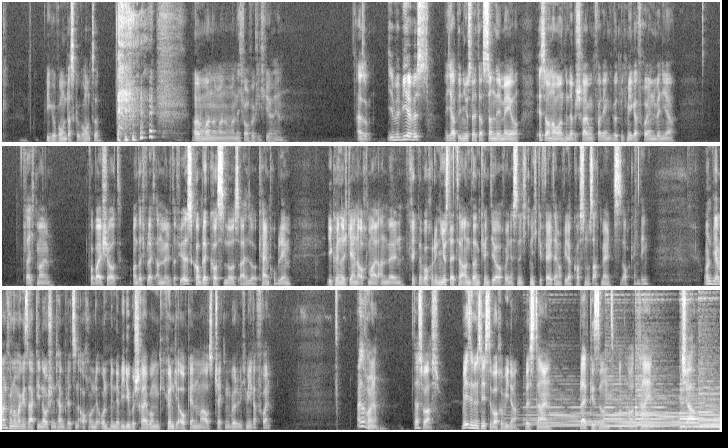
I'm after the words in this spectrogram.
wie gewohnt das Gewohnte. oh Mann, oh Mann, oh Mann, ich brauche wirklich Ferien. Also, wie ihr wisst, ich habe den Newsletter Sunday Mail. Ist auch noch unten in der Beschreibung verlinkt. Würde mich mega freuen, wenn ihr vielleicht mal vorbeischaut und euch vielleicht anmeldet dafür. Ist komplett kostenlos, also kein Problem. Ihr könnt euch gerne auch mal anmelden. Kriegt eine Woche den Newsletter und dann könnt ihr auch, wenn es nicht, nicht gefällt, einfach wieder kostenlos abmelden. Das ist auch kein Ding. Und wie am Anfang nochmal gesagt, die Notion Templates sind auch unten in der Videobeschreibung. Könnt ihr auch gerne mal auschecken. Würde mich mega freuen. Also Freunde, das war's. Wir sehen uns nächste Woche wieder. Bis dahin, bleibt gesund und haut rein. Ciao.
